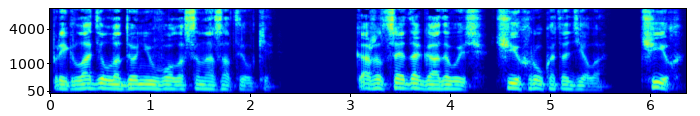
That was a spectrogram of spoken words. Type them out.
пригладил ладонью волосы на затылке. «Кажется, я догадываюсь, чьих рук это дело. Чьих?»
